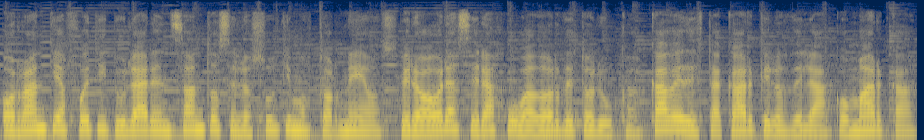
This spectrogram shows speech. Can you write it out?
Orrantia fue titular en Santos en los últimos torneos, pero ahora será jugador de Toluca. Cabe destacar que los de la comarca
